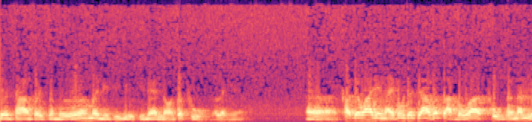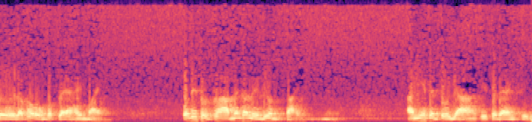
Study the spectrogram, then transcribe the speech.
เดินทางไปเสมอ ไม่มีที่อยู่ที่แน่นอนก็ถูกอะไรเงี้ยเขาจะว่ายังไงพระพุทธเจ้าก็ตรัสบอกว่าถูกเท่านั้นเลย แล้วพระองค์ก็แปลให้ใหม่ ผลที่สุดพรามนั้นก็เลยเลื่อมใส อันนี้เป็นตัวอย่างที่แสดงถึง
